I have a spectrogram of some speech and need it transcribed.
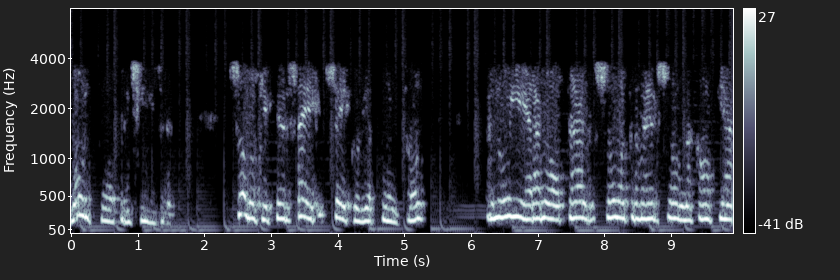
Molto precisa. Solo che per sei secoli, appunto, a lui era nota solo attraverso una copia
